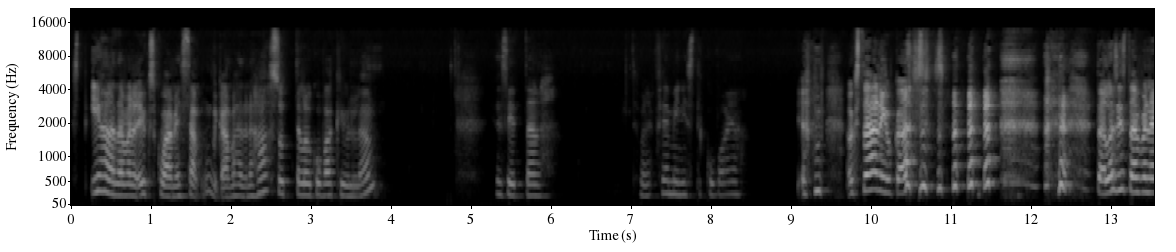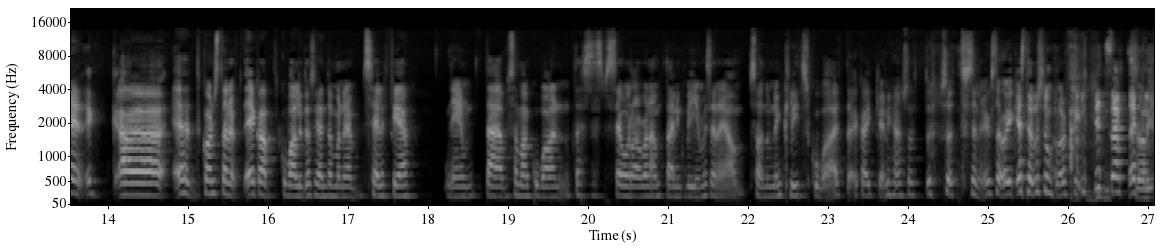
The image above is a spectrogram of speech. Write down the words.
Sitten ihan tämmönen yksi kuva, missä, mikä on vähän tämmönen hassuttelukuva kyllä. Ja sitten tämmönen feministikuva ja ja, onks tää niinku kans... Täällä on siis tämmönen... Äh, Konstan eka kuva oli tosiaan tämmönen selfie. Niin tää sama kuva on tässä seuraavana tai niinku viimeisenä ja se on tämmönen glitch-kuva, että kaikki on ihan sottu, sottu sen, onko se oikeasti ollut sun profiilissa? se, oli,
